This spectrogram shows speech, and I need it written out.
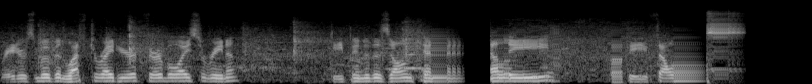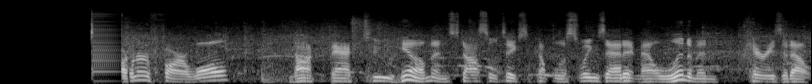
Raiders moving left to right here at Faribault Ice Arena. Deep into the zone. Kennelly. The Falcons corner, far wall. Knocked back to him, and Stossel takes a couple of swings at it. Now Linneman carries it out.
